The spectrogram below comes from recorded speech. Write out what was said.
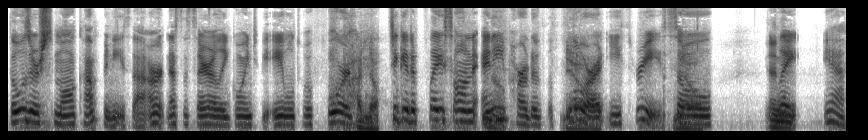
those are small companies that aren't necessarily going to be able to afford God, no. to get a place on any No. part of the No. floor at E3. So, And like, yeah,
